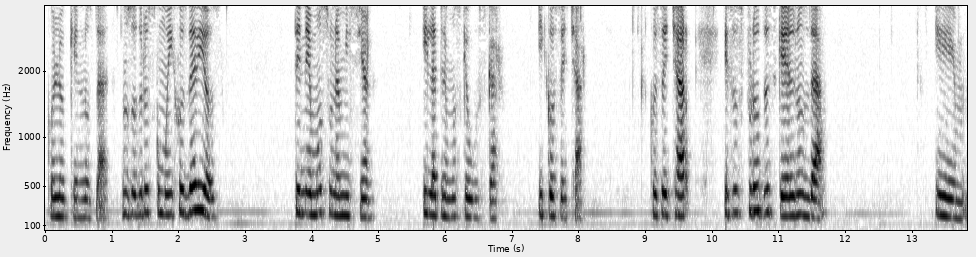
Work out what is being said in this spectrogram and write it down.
con lo que nos da. Nosotros como hijos de Dios tenemos una misión y la tenemos que buscar y cosechar. Cosechar esos frutos que Él nos da. Em,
